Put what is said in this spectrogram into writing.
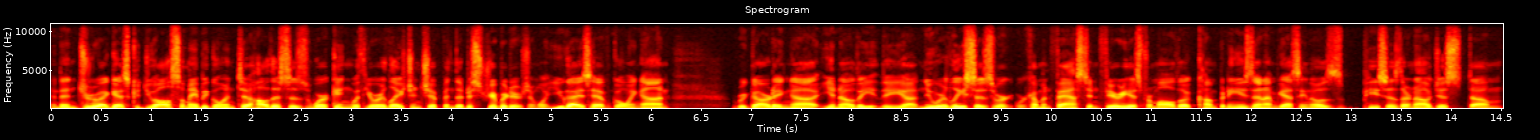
And then Drew, I guess could you also maybe go into how this is working with your relationship and the distributors and what you guys have going on regarding uh, you know the the uh, new releases were, were coming fast and furious from all the companies, and I'm guessing those pieces are now just. Um,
